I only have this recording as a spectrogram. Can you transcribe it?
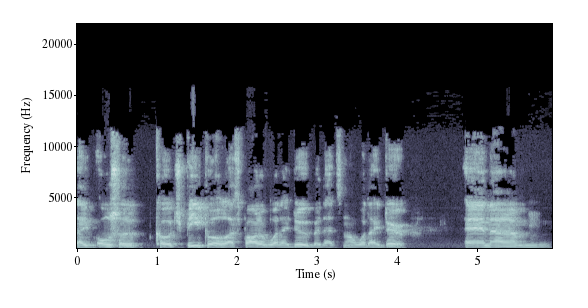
I also coach people as part of what I do, but that's not what I do." And um,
